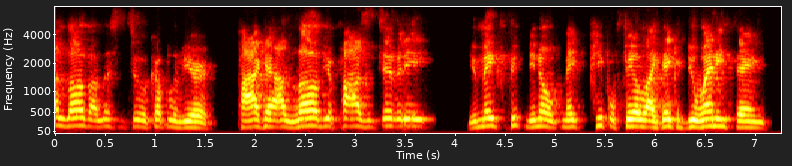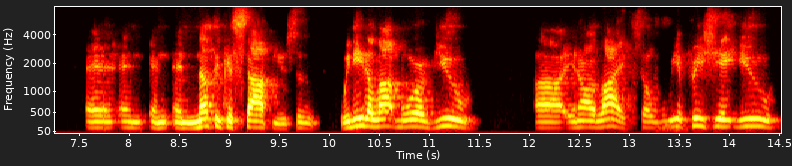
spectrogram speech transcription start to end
I love, I listened to a couple of your podcasts. I love your positivity. You make, you know, make people feel like they can do anything and, and, and, and nothing can stop you. So we need a lot more of you uh, in our life. So we appreciate you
